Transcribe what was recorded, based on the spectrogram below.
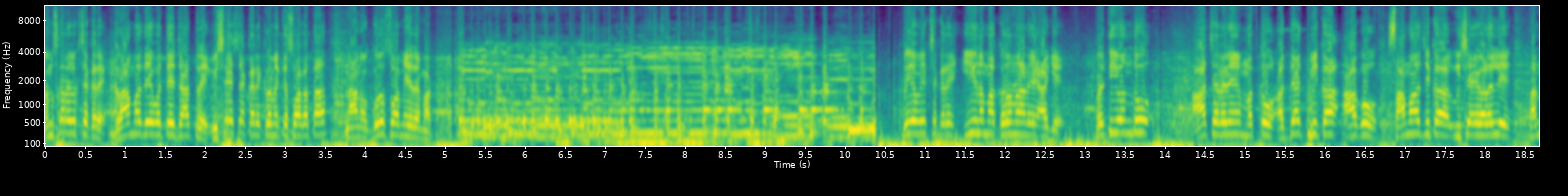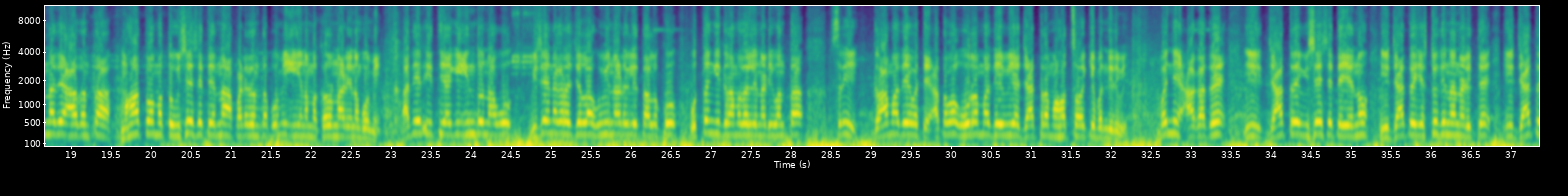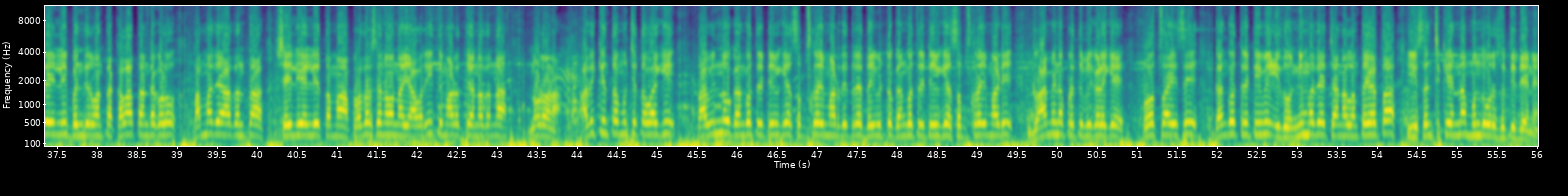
ನಮಸ್ಕಾರ ವೀಕ್ಷಕರೇ, ಗ್ರಾಮ ದೇವತೆ ಜಾತ್ರೆ ವಿಶೇಷ ಕಾರ್ಯಕ್ರಮಕ್ಕೆ ಸ್ವಾಗತ. ನಾನು ಗುರುಸ್ವಾಮಿ ಹಿರೇಮಠ್. ಪ್ರಿಯ ವೀಕ್ಷಕರೇ, ಈ ನಮ್ಮ ಕರುನಾಡೆ ಹಾಗೆ ಪ್ರತಿಯೊಂದು ಆಚರಣೆ ಮತ್ತು ಆಧ್ಯಾತ್ಮಿಕ ಹಾಗೂ ಸಾಮಾಜಿಕ ವಿಷಯಗಳಲ್ಲಿ ತನ್ನದೇ ಆದಂಥ ಮಹತ್ವ ಮತ್ತು ವಿಶೇಷತೆಯನ್ನು ಪಡೆದಂಥ ಭೂಮಿ ಈ ನಮ್ಮ ಕರುನಾಡಿನ ಭೂಮಿ. ಅದೇ ರೀತಿಯಾಗಿ ಇಂದು ನಾವು ವಿಜಯನಗರ ಜಿಲ್ಲಾ ಹೂವಿನಡಗಲಿ ತಾಲೂಕು ಉತ್ತಂಗಿ ಗ್ರಾಮದಲ್ಲಿ ನಡೆಯುವಂಥ ಶ್ರೀ ಗ್ರಾಮ ದೇವತೆ ಅಥವಾ ಊರಮ್ಮ ದೇವಿಯ ಜಾತ್ರಾ ಮಹೋತ್ಸವಕ್ಕೆ ಬಂದಿದ್ದೀವಿ. ಬನ್ನಿ, ಹಾಗಾದರೆ ಈ ಜಾತ್ರೆ ವಿಶೇಷತೆ ಏನು ಈ ಜಾತ್ರೆ ಎಷ್ಟು ದಿನ ನಡೆಯುತ್ತೆ? ಈ ಜಾತ್ರೆಯಲ್ಲಿ ಬಂದಿರುವಂಥ ಕಲಾ ತಂಡಗಳು ತಮ್ಮದೇ ಆದಂಥ ಶೈಲಿಯಲ್ಲಿ ತಮ್ಮ ಪ್ರದರ್ಶನವನ್ನು ಯಾವ ರೀತಿ ಮಾಡುತ್ತೆ ಅನ್ನೋದನ್ನು ನೋಡೋಣ. ಅದಕ್ಕಿಂತ ಮುಂಚಿತವಾಗಿ ತಾವಿನ್ನೂ ಗಂಗೋತ್ರಿ ಟಿವಿಗೆ ಸಬ್ಸ್ಕ್ರೈಬ್ ಮಾಡದಿದ್ದರೆ ದಯವಿಟ್ಟು ಗಂಗೋತ್ರಿ ಟಿವಿಗೆ ಸಬ್ಸ್ಕ್ರೈಬ್ ಮಾಡಿ ಗ್ರಾಮೀಣ ಪ್ರತಿಭೆಗಳಿಗೆ ಪ್ರೋತ್ಸಾಹಿಸಿ. ಗಂಗೋತ್ರಿ ಟಿವಿ ಇದು ನಿಮ್ಮದೇ ಚಾನಲ್ ಅಂತ ಹೇಳ್ತಾ ಈ ಸಂಚಿಕೆಯನ್ನು ಮುಂದುವರಿಸುತ್ತಿದ್ದೇನೆ.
